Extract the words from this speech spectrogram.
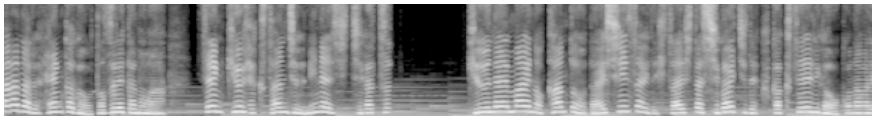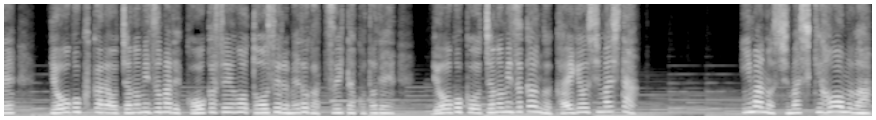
さらなる変化が訪れたのは、1932年7月。9年前の関東大震災で被災した市街地で区画整理が行われ、両国からお茶の水まで高架線を通せる目処がついたことで、両国お茶の水館が開業しました。今の島式ホームは、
